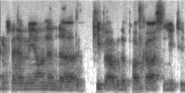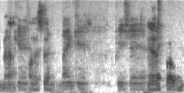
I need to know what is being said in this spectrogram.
Thanks for having me on and uh, keep up with the podcast and YouTube, man. Thank you. Honestly. Thank you. Appreciate it. Yeah, no problem.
